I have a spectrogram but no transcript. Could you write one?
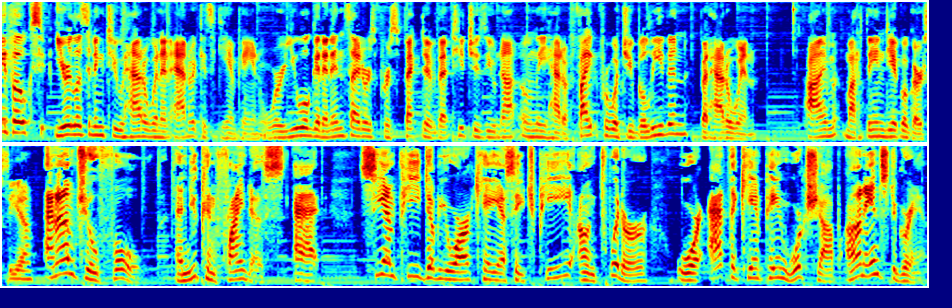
Hey, folks, you're listening to How to Win an Advocacy Campaign, where you will get an insider's perspective that teaches you not only how to fight for what you believe in, but how to win. I'm Martin Diego Garcia. And I'm Joe Fuld. And you can find us at CMPWRKSHP on Twitter or at the Campaign Workshop on Instagram.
